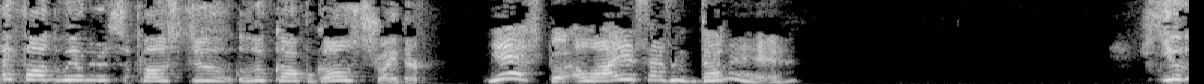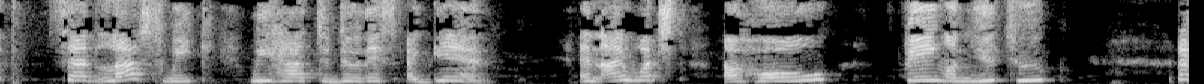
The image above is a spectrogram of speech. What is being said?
I thought we were supposed to look up Ghost Rider. Yes, but Elias hasn't done it. You said last week we had to do this again. And I watched a whole thing on YouTube. That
